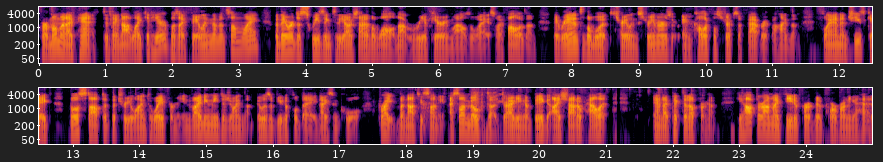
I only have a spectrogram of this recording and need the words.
For a moment I panicked. Did they not like it here? Was I failing them in some way? But they were just squeezing to the other side of the wall, not reappearing miles away, so I followed them. They ran into the woods, trailing streamers and colorful strips of fabric behind them. Flan and Cheesecake both stopped at the tree line to wait for me, inviting me to join them. It was a beautiful day, nice and cool. Bright, but not too sunny. I saw Milk Dud dragging a big eyeshadow palette and I picked it up for him. He hopped around my feet for a bit before running ahead.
